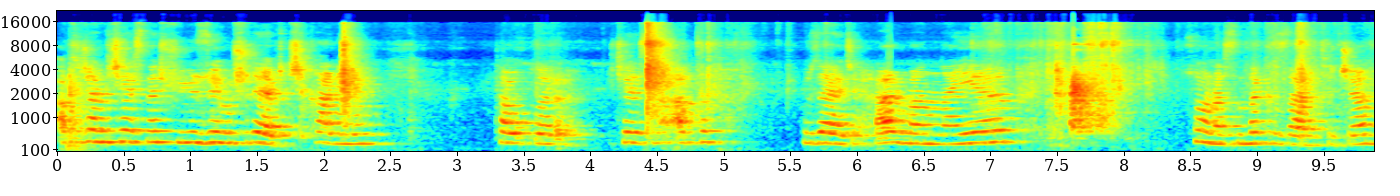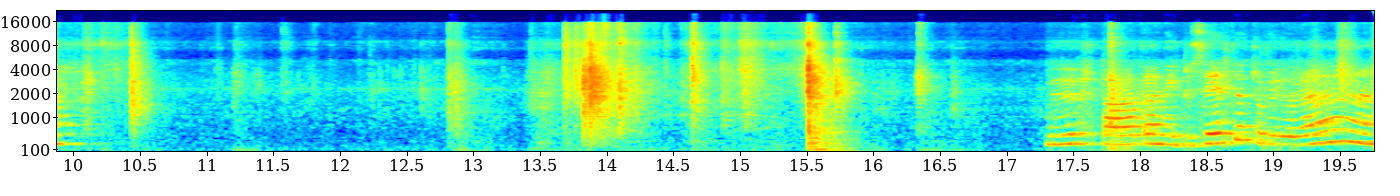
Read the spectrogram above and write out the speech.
atacağım içerisine şu yüzüğümü şuraya bir çıkarayım. Tavukları içerisine atıp güzelce harmanlayıp sonrasında kızartacağım. Üf daha da ne güzel de duruyor ha.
